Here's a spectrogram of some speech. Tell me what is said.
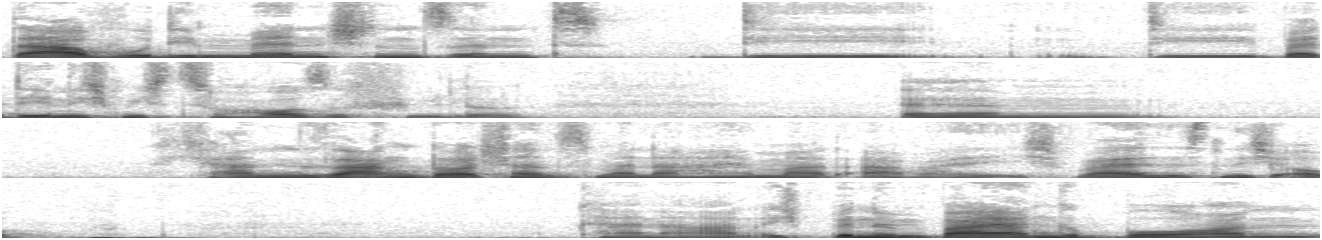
da, wo die Menschen sind, die, die, bei denen ich mich zu Hause fühle. Ähm, ich kann sagen, Deutschland ist meine Heimat, aber ich weiß es nicht, ob, keine Ahnung, ich bin in Bayern geboren,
